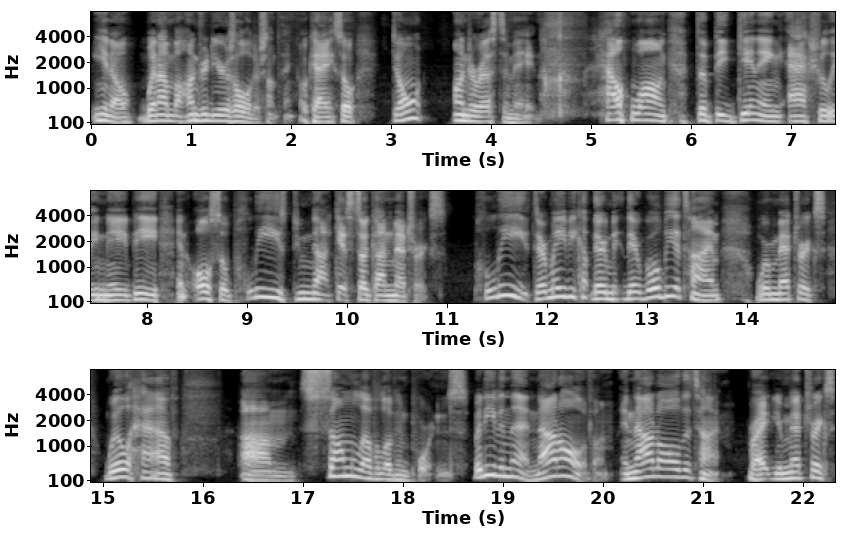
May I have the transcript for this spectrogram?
you know, when I'm 100 years old or something. Okay. So don't underestimate how long the beginning actually may be. And also, please do not get stuck on metrics. Please, there may be there there will be a time where metrics will have um, some level of importance, but even then, not all of them, and not all the time. Right, your metrics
